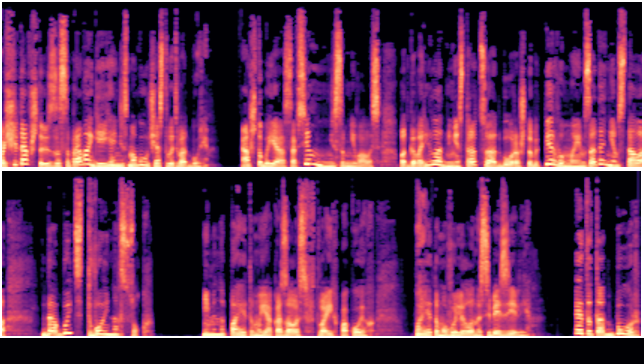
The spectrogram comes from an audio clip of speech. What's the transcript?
посчитав, что из-за сопромагии я не смогу участвовать в отборе. А чтобы я совсем не сомневалась, подговорила администрацию отбора, чтобы первым моим заданием стало добыть твой носок. Именно поэтому я оказалась в твоих покоях, поэтому вылила на себя зелье. Этот отбор...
